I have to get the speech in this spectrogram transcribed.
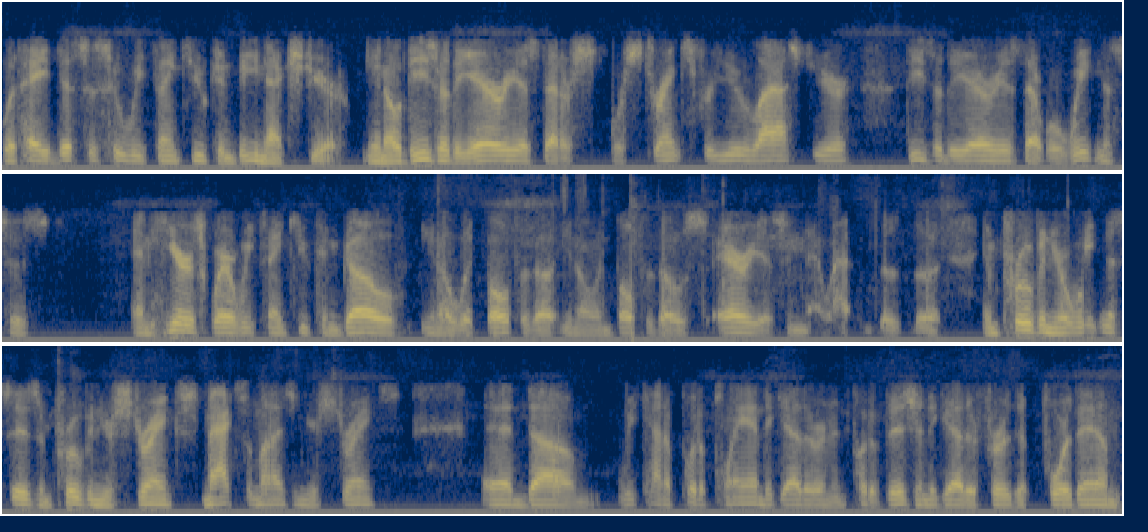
With hey, this is who we think you can be next year. You know, these are the areas that are were strengths for you last year. These are the areas that were weaknesses, and here's where we think you can go. You know, with both of the you know in both of those areas, and the, the improving your weaknesses, improving your strengths, maximizing your strengths and um, we kind of put a plan together and put a vision together for the, for them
